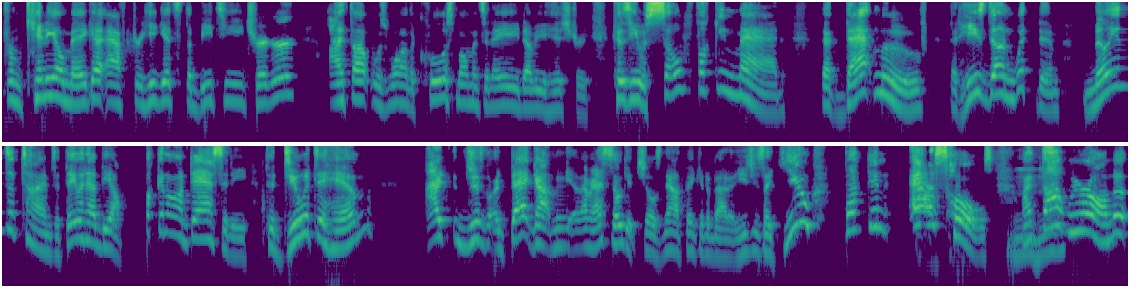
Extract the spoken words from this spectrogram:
from Kenny Omega after he gets the BTE trigger, I thought was one of the coolest moments in AEW history because he was so fucking mad that that move that he's done with them millions of times that they would have the fucking audacity to do it to him I just like that got me. I mean, I still get chills now thinking about it. He's just like, you fucking assholes. I Mhm. thought we were on the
